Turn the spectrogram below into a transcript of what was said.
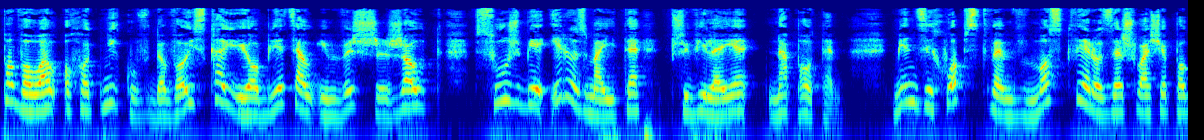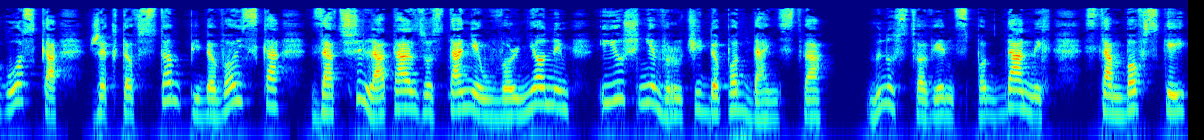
powołał ochotników do wojska i obiecał im wyższy żołd w służbie i rozmaite przywileje na potem. Między chłopstwem w Moskwie rozeszła się pogłoska, że kto wstąpi do wojska, za trzy lata zostanie uwolnionym i już nie wróci do poddaństwa. Mnóstwo więc poddanych z Tambowskiej,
